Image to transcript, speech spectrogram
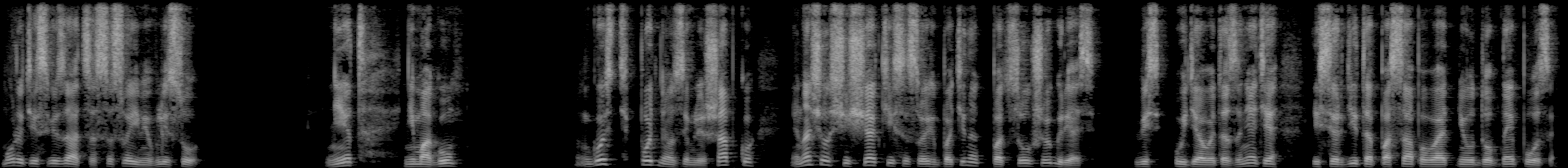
Можете связаться со своими в лесу? Нет, не могу. Гость поднял с земли шапку и начал счищать ей со своих ботинок подсохшую грязь, весь уйдя в это занятие и сердито посапывая от неудобной позы.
